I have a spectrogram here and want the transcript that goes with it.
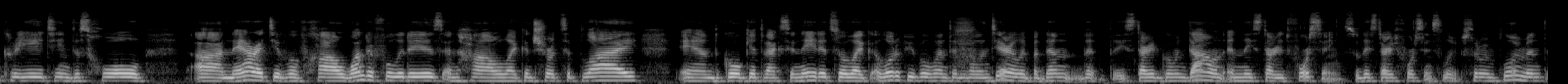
creating this whole uh, narrative of how wonderful it is and how like in short supply and go get vaccinated. So like a lot of people went in voluntarily, but then that they started going down and they started forcing. So they started forcing through employment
